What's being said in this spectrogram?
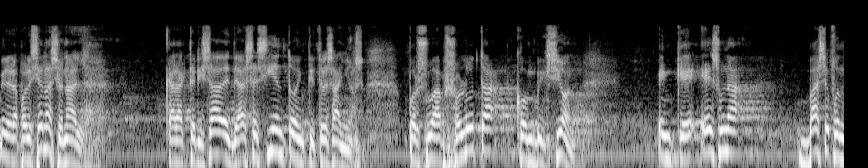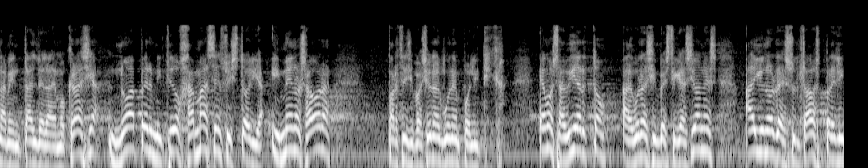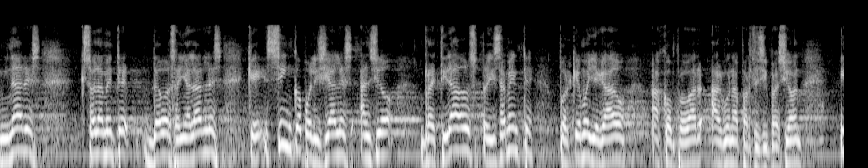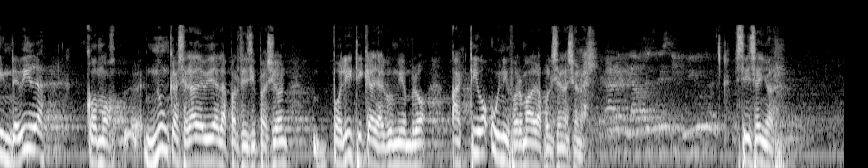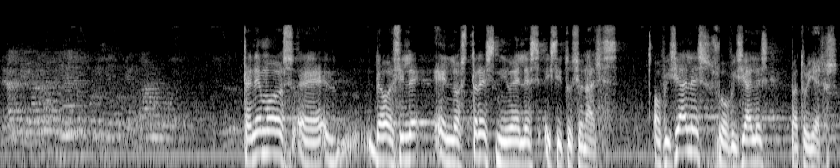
Mire, la Policía Nacional, caracterizada desde hace 123 años por su absoluta convicción en que es una base fundamental de la democracia, no ha permitido jamás en su historia, y menos ahora, participación alguna en política. Hemos abierto algunas investigaciones, hay unos resultados preliminares Solamente debo señalarles que cinco policiales han sido retirados precisamente porque hemos llegado a comprobar alguna participación indebida, como nunca será debida la participación política de algún miembro activo uniformado de la Policía Nacional. Sí, señor. Tenemos eh, debo decirle, en los tres niveles institucionales, oficiales, suboficiales, patrulleros.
